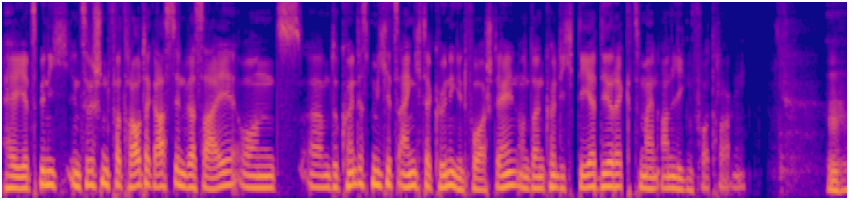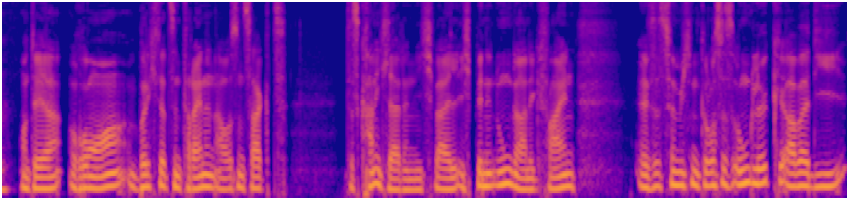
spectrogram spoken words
hey, jetzt bin ich inzwischen vertrauter Gast in Versailles und ähm, du könntest mich jetzt eigentlich der Königin vorstellen und dann könnte ich der direkt mein Anliegen vortragen. Mhm. Und der Rouen bricht jetzt in Tränen aus und sagt, das kann ich leider nicht, weil ich bin in Ungnade gefallen. Es ist für mich ein großes Unglück, aber die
